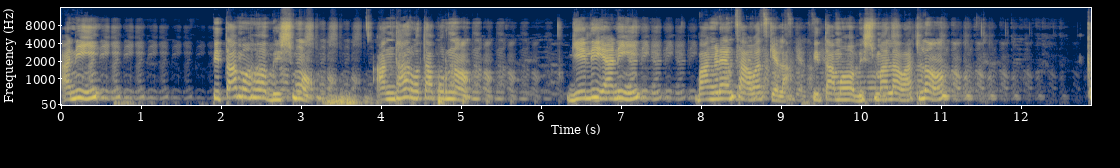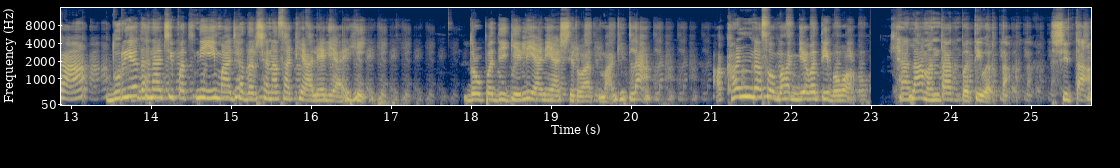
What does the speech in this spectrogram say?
आणि पितामह भीष्म अंधार होता पूर्ण. गेली आणि बांगड्यांचा आवाज केला. पितामह भीष्माला वाटलं का दुर्योधनाची पत्नी माझ्या दर्शनासाठी आलेली आहे. द्रौपदी गेली आणि आशीर्वाद मागितला. अखंड सौभाग्यवती भव. ह्याला म्हणतात पतिवर्ता. सीता.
